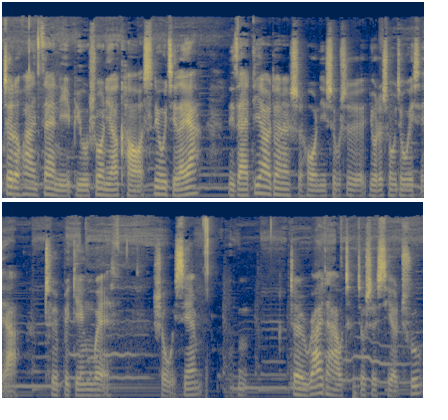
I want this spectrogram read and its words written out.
这的话，在你比如说你要考四六级了呀，你在第二段的时候，你是不是有的时候就会写呀？To begin with，首先，嗯，这 write out 就是写出。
